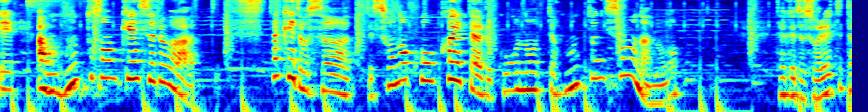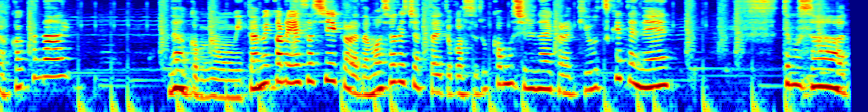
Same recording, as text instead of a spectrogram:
で「あもうほんと尊敬するわ」って「だけどさ」ってそのこう書いてある効能って本当にそうなのだけどそれって高くないなんかもう見た目から優しいから騙されちゃったりとかするかもしれないから気をつけてねでもさ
